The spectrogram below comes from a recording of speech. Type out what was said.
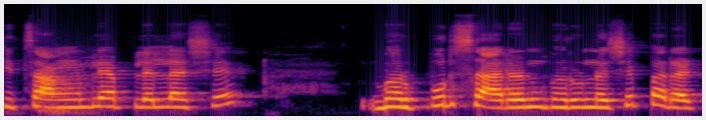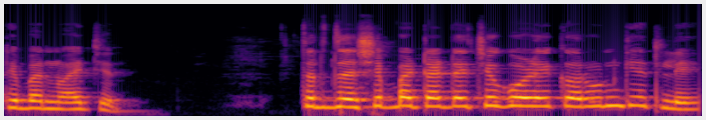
की चांगले आपल्याला असे भरपूर सारण भरून असे पराठे बनवायचे तर जसे बटाट्याचे गोळे करून घेतले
